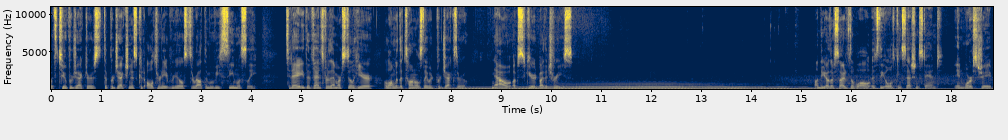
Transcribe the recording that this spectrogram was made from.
With two projectors, the projectionist could alternate reels throughout the movie seamlessly. Today, the vents for them are still here, along with the tunnels they would project through, now obscured by the trees. On the other side of the wall is the old concession stand, in worse shape,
